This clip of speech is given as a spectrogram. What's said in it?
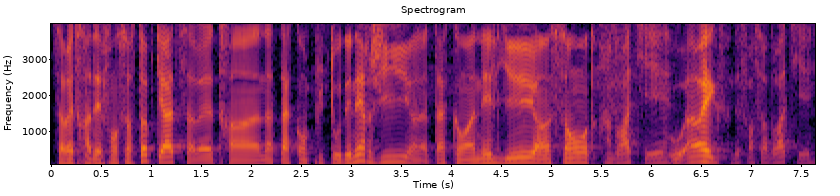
ça va être un défenseur top 4, ça va être un attaquant plutôt d'énergie, un attaquant, un ailier, un centre. Un droitier, Ou, ah ouais, ex- un défenseur droitier.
